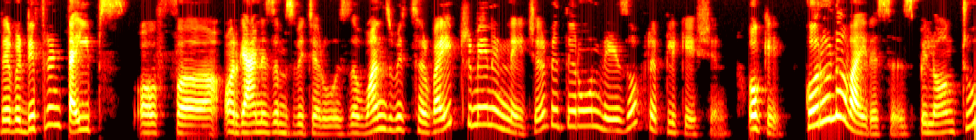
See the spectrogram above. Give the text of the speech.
There were different types of uh, organisms which arose. The ones which survived remain in nature with their own ways of replication. Okay, coronaviruses belong to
